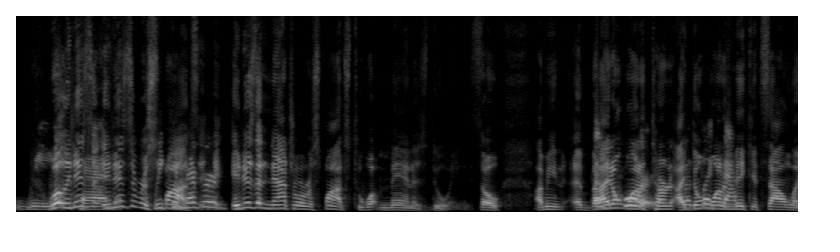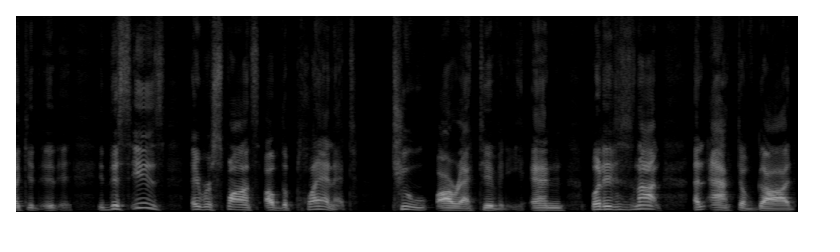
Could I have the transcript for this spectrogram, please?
We Well, it is. It can is a response. never It, it is a natural response to what man is doing. So, I mean, uh, but I don't want to turn. I don't like want to make it sound like it, it, it. This is a response of the planet to our activity, and but it is not an act of God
